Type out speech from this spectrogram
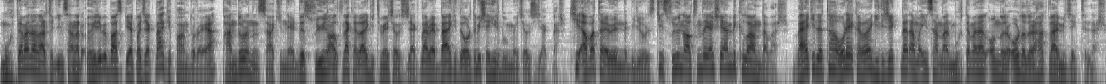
Muhtemelen artık insanlar öyle bir baskı yapacaklar ki Pandora'ya, Pandora'nın sakinleri de suyun altına kadar gitmeye çalışacaklar ve belki de orada bir şehir bulmaya çalışacaklar. Ki Avatar evreninde biliyoruz ki suyun altında yaşayan bir klan da var. Belki de ta oraya kadar gidecekler ama insanlar muhtemelen onlara orada da rahat vermeyecektirler.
